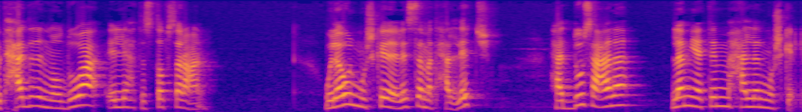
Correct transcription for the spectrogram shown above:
وتحدد الموضوع اللي هتستفسر عنه. ولو المشكلة لسه ما اتحلتش هتدوس على لم يتم حل المشكلة.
